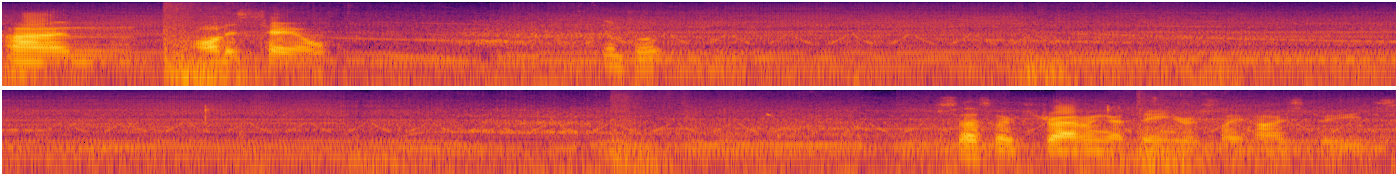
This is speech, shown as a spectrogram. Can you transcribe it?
I'm on his tail. Info. Suspect's driving at dangerously high speeds.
